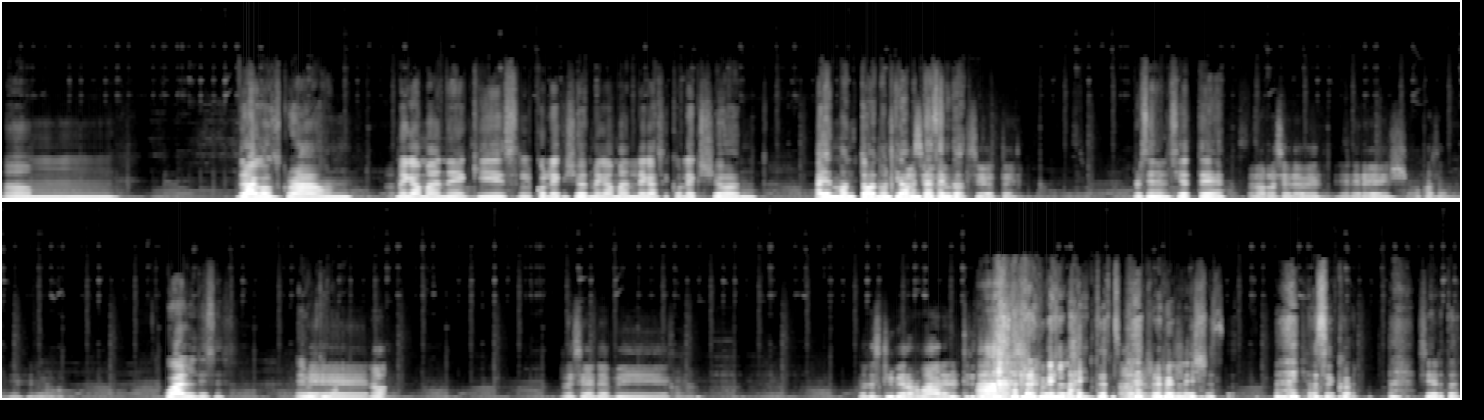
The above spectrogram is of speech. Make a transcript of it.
Am, Dragon's Crown, Mega Man X, el Collection, Mega Man Legacy Collection. Hay un montón. Últimamente ha Resident salido Evil 7. Resident Evil 7. Bueno, Resident Evil Generation. ¿O cuál? ¿Cuál dices? ¿El último? Eh, no. Resident Evil. lo escribieron mal en el 3DS. Ah, Revelations. Ah, Revelations. Revelations. ya sé cuál. Cierto.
